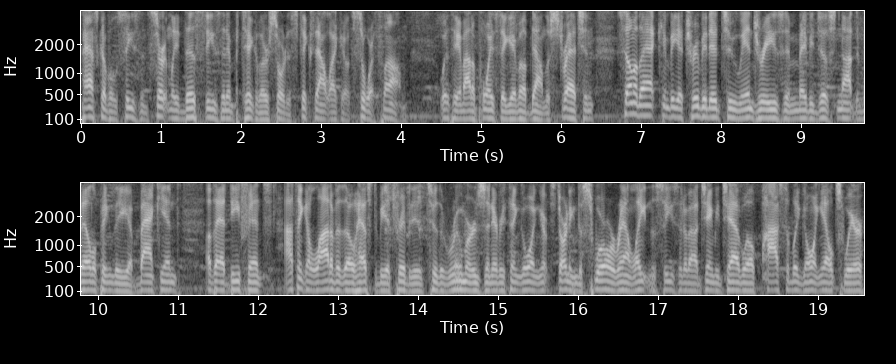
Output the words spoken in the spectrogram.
past couple of seasons, certainly this season in particular, sort of sticks out like a sore thumb with the amount of points they gave up down the stretch. And some of that can be attributed to injuries and maybe just not developing the uh, back end of that defense. I think a lot of it though has to be attributed to the rumors and everything going starting to swirl around late in the season about Jamey Chadwell possibly going elsewhere.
